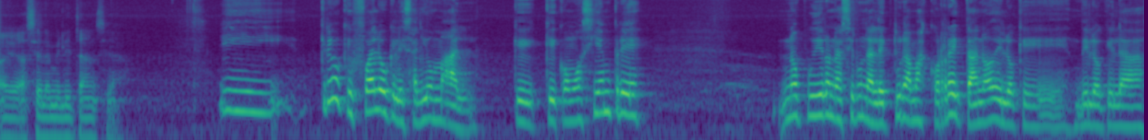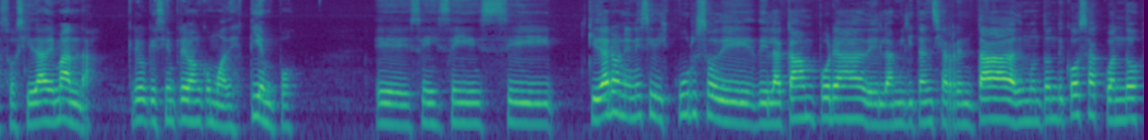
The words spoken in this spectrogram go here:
eh, hacia la militancia? Y creo que fue algo que le salió mal, que, como siempre no pudieron hacer una lectura más correcta ¿no? de, lo que, de lo que la sociedad demanda. Creo que siempre van como a destiempo. Eh, se, se, quedaron en ese discurso de, de, la cámpora, de la militancia rentada, de un montón de cosas, cuando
